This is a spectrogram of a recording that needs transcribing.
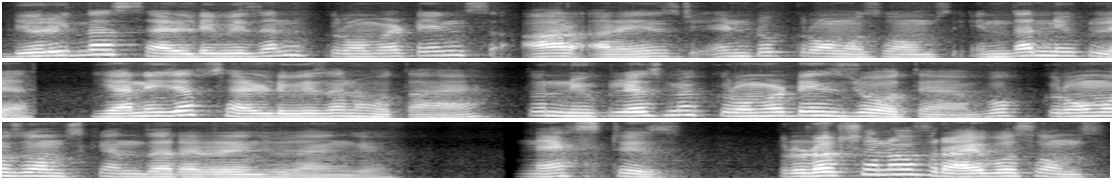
during the cell division chromatins are arranged into chromosomes in the nucleus यानी जब सेल डिवीज़न होता है तो न्यूक्लियस में क्रोमेटिन्स जो होते हैं, वो क्रोमोसोम्स के अंदर अरेंज हो जाएँगे। Next is production of ribosomes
